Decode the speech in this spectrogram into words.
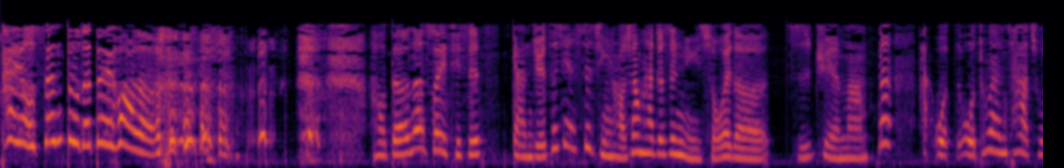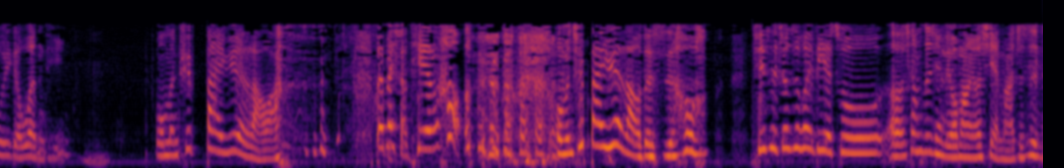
太有深度的对话了。好的，那所以其实感觉这件事情好像它就是你所谓的直觉吗？那还我我突然岔出一个问题，我们去拜月老啊，拜拜小天后，我们去拜月老的时候。其实就是会列出，呃，像之前流氓有写嘛，就是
